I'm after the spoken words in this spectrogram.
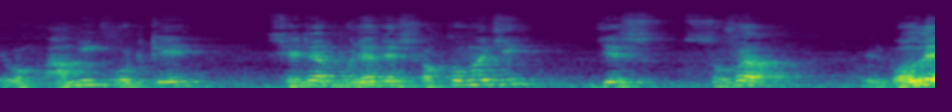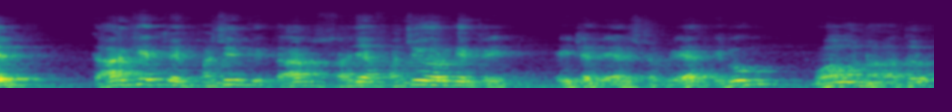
এবং আমি কোর্টকে সেটা বোঝাতে সক্ষম হয়েছি যে সোফা বললেন, তার ক্ষেত্রে ফাঁসির তার সাজা ফাঁসি হওয়ার ক্ষেত্রে এটা রেয়ারেস্ট অফ রেয়ার এবং মহামান্য আদালত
